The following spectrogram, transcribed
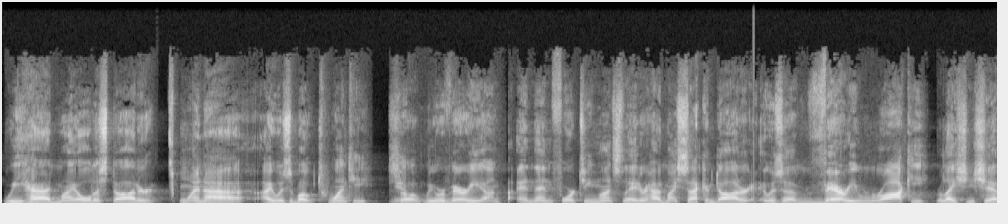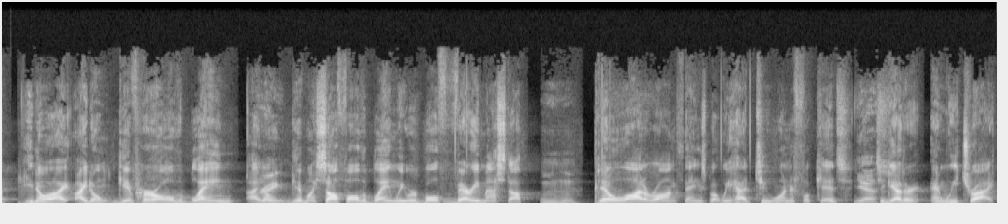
We had my oldest daughter when uh, I was about 20. So we were very young. And then 14 months later, had my second daughter. It was a very rocky relationship. You know, I, I don't give her all the blame. I Right. don't give myself all the blame. We were both very messed up. Mm-hmm. Did a lot of wrong things, but we had two wonderful kids Yes. together. And we tried.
